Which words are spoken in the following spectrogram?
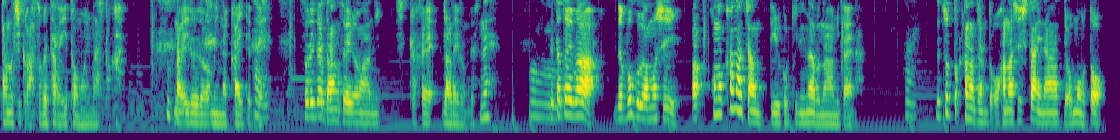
楽しく遊べたらいいと思いますとか、なんかいろいろみんな書いてて、はいそれが男性側に引っ掛けられるんですね。うんで、例えば、で、僕がもし、あ、このかなちゃんっていう子気になるな、みたいな。はい。で、ちょっとかなちゃんとお話ししたいなって思うと、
